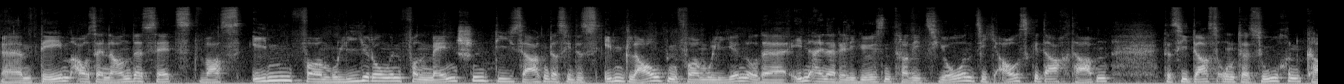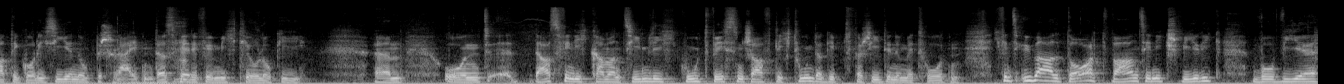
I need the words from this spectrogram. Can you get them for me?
ähm, dem auseinandersetzt, was in Formulierungen von Menschen, die sagen, dass sie das im Glauben formulieren oder in einer religiösen Tradition sich ausgedacht haben, dass sie das untersuchen, kategorisieren und beschreiben. Das wäre für mich Theologie. Ähm, und äh, das, finde ich, kann man ziemlich gut wissenschaftlich tun. Da gibt es verschiedene Methoden. Ich finde es überall dort wahnsinnig schwierig, wo wir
